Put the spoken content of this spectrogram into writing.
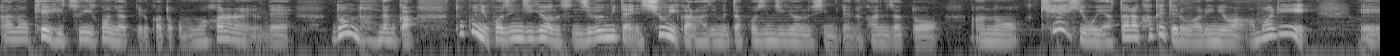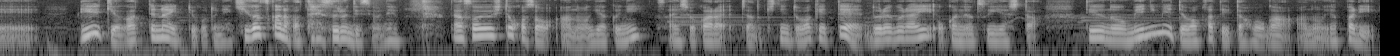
あの経費つぎ込んじゃってるかとかもわからないのでどんどんなんか特に個人事業主自分みたいに趣味から始めた個人事業主みたいな感じだとあの経費をやたらかけてる割にはあまり、えー、利益上がってないっていうことに気が付かなかったりするんですよね。だからそういう人こそあの逆に最初からちゃんときちんと分けてどれぐらいお金を費やしたっていうのを目に見えて分かっていた方があのやっぱり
